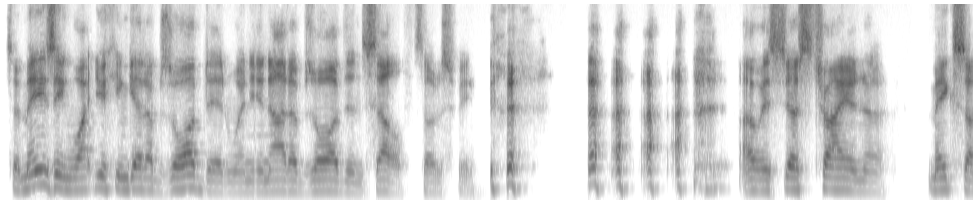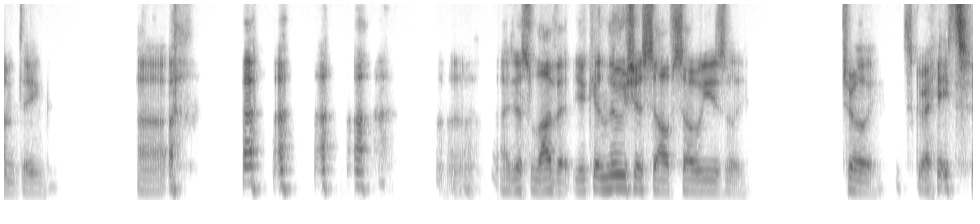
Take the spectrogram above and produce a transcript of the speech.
it's amazing what you can get absorbed in when you're not absorbed in self, so to speak. I was just trying to make something. Uh, uh, I just love it. You can lose yourself so easily. Truly, it's great.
